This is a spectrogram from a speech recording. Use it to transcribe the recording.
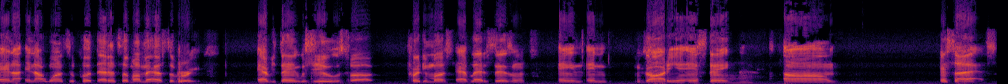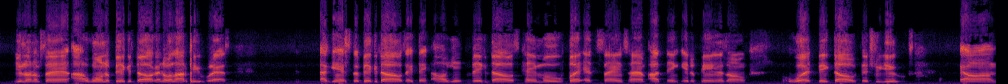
And I and I wanted to put that into my master breed. everything was used for pretty much athleticism and and guardian instinct, uh-huh. um, and size. You know what I'm saying? I want a bigger dog. I know a lot of people that against the bigger dogs, they think, oh yeah, big dogs can't move. But at the same time, I think it depends on what big dog that you use. Um,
